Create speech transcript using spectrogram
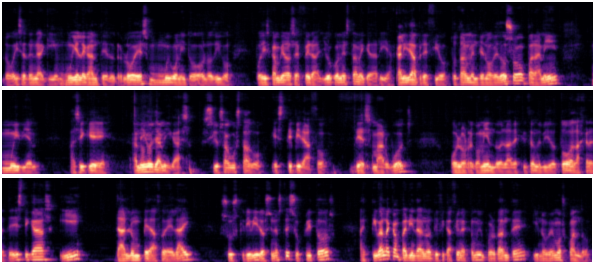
lo vais a tener aquí. Muy elegante, el reloj es muy bonito, os lo digo. Podéis cambiar las esferas, yo con esta me quedaría. Calidad-precio, totalmente novedoso, para mí, muy bien. Así que, amigos y amigas, si os ha gustado este pedazo de smartwatch, os lo recomiendo en la descripción del vídeo todas las características y darle un pedazo de like, suscribiros si no estáis suscritos, activar la campanita de notificaciones que es muy importante y nos vemos cuando.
